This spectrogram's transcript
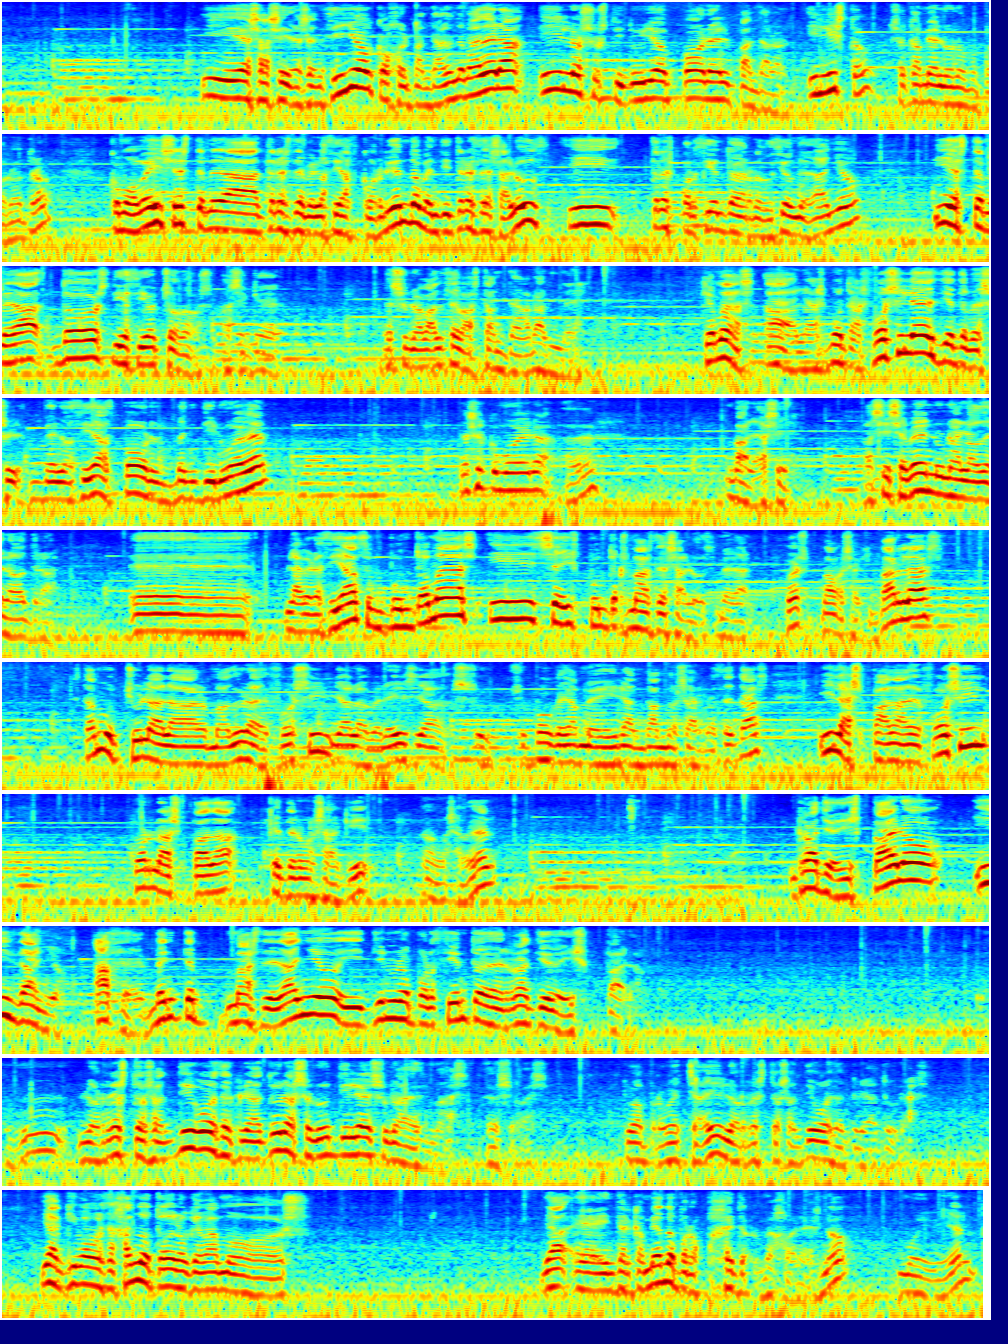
Y es así de sencillo, cojo el pantalón de madera y lo sustituyo por el pantalón. Y listo, se cambia el uno por otro. Como veis, este me da 3 de velocidad corriendo, 23 de salud y 3% de reducción de daño. Y este me da 2, 18, 2. Así que es un avance bastante grande. ¿Qué más? Ah, las botas fósiles, 10 de velocidad por 29. No sé cómo era. A ver. Vale, así. Así se ven una al lado de la otra. Eh, la velocidad, un punto más y 6 puntos más de salud me dan. Pues vamos a equiparlas. Está muy chula la armadura de fósil, ya la veréis, ya supongo que ya me irán dando esas recetas. Y la espada de fósil, por la espada que tenemos aquí. Vamos a ver. Ratio de disparo y daño. Hace 20 más de daño y tiene 1% de ratio de disparo. Mm, los restos antiguos de criaturas son útiles una vez más. Eso es. Tú aprovecha ahí los restos antiguos de criaturas. Y aquí vamos dejando todo lo que vamos ya eh, intercambiando por objetos mejores, ¿no? Muy bien.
